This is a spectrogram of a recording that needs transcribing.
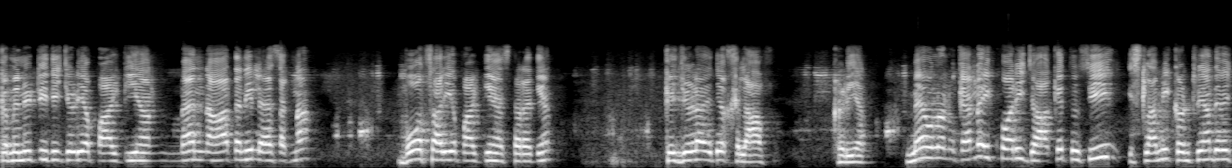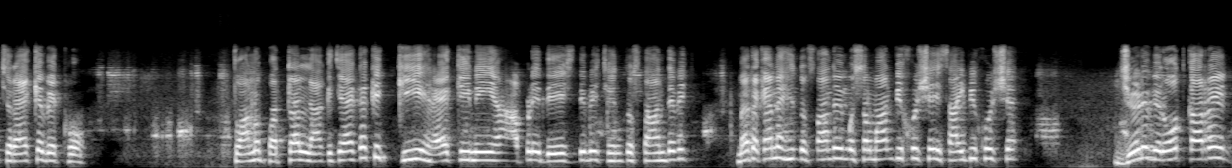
ਕਮਿਊਨਿਟੀ ਦੀ ਜਿਹੜੀਆਂ ਪਾਰਟੀਆਂ ਮੈਂ ਨਾਂ ਤਾਂ ਨਹੀਂ ਲੈ ਸਕਣਾ ਬਹੁਤ ਸਾਰੀਆਂ ਪਾਰਟੀਆਂ ਇਸ ਤਰ੍ਹਾਂ ਦੀਆਂ ਕਿ ਜਿਹੜਾ ਇਹਦੇ ਖਿਲਾਫ ਖੜੀਆਂ ਮੈਂ ਉਹਨਾਂ ਨੂੰ ਕਹਿੰਦਾ ਇੱਕ ਵਾਰੀ ਜਾ ਕੇ ਤੁਸੀਂ ਇਸਲਾਮੀ ਕੰਟਰੀਆਂ ਦੇ ਵਿੱਚ ਰਹਿ ਕੇ ਵੇਖੋ ਤੁਹਾਨੂੰ ਪਤਾ ਲੱਗ ਜਾਏਗਾ ਕਿ ਕੀ ਹੈ ਕੀ ਨਹੀਂ ਹੈ ਆਪਣੇ ਦੇਸ਼ ਦੇ ਵਿੱਚ ਹਿੰਦੁਸਤਾਨ ਦੇ ਵਿੱਚ ਮੈਂ ਤਾਂ ਕਹਿੰਦਾ ਹਿੰਦੁਸਤਾਨ ਦੇ ਵਿੱਚ ਮੁਸਲਮਾਨ ਵੀ ਖੁਸ਼ ਹੈ ਈਸਾਈ ਵੀ ਖੁਸ਼ ਹੈ ਜਿਹੜੇ ਵਿਰੋਧ ਕਰ ਰਹੇ ਨੇ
